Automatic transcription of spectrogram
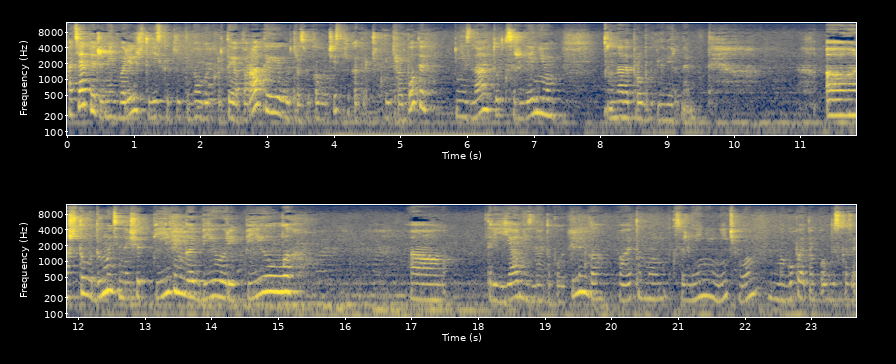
Хотя, опять же, мне говорили, что есть какие-то новые крутые аппараты ультразвуковой чистки, которые очень круто работают. Не знаю, тут, к сожалению, надо пробовать, наверное. А, что вы думаете насчет пилинга, биорепил? А, три. Я не знаю такого пилинга, поэтому, к сожалению, ничего не могу по этому поводу сказать.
